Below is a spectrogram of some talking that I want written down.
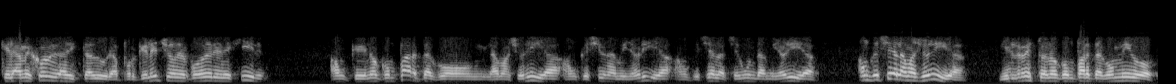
que la mejor de la dictadura, porque el hecho de poder elegir, aunque no comparta con la mayoría, aunque sea una minoría, aunque sea la segunda minoría, aunque sea la mayoría, y el resto no comparta conmigo,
